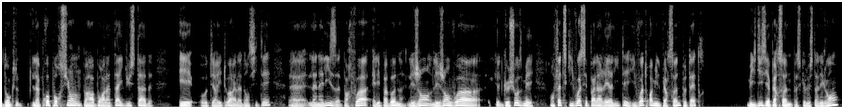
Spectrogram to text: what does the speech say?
Donc, la proportion mmh. par rapport à la taille du stade et au territoire et à la densité, euh, l'analyse, parfois, elle n'est pas bonne. Les gens, les gens voient quelque chose, mais en fait, ce qu'ils voient, c'est pas la réalité. Ils voient 3000 personnes, peut-être, mais ils se disent, il n'y a personne, parce que le stade est grand,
